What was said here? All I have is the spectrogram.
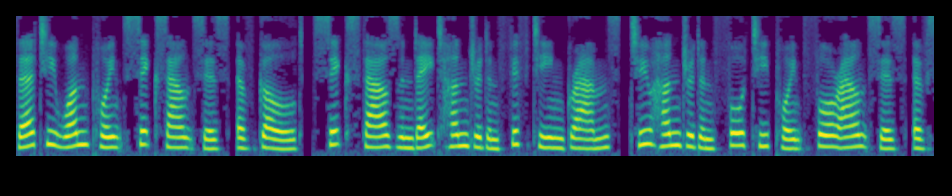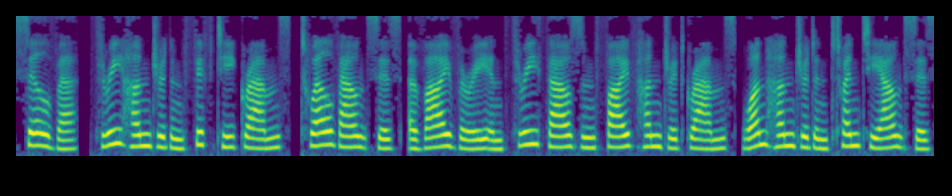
31.6 ounces of gold, 6,815 grams 240.4 ounces of silver, 350 grams 12 ounces of ivory and 3,500 grams 120 ounces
